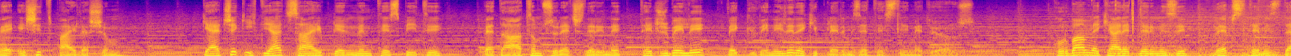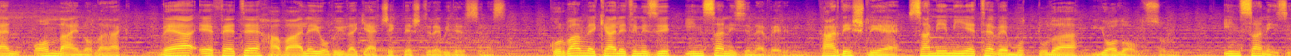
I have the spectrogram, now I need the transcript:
ve eşit paylaşım, gerçek ihtiyaç sahiplerinin tespiti ve dağıtım süreçlerini tecrübeli ve güvenilir ekiplerimize teslim ediyoruz. Kurban vekaletlerinizi web sitemizden online olarak veya EFT havale yoluyla gerçekleştirebilirsiniz. Kurban vekaletinizi insan izine verin. Kardeşliğe, samimiyete ve mutluluğa yol olsun. İnsan izi.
